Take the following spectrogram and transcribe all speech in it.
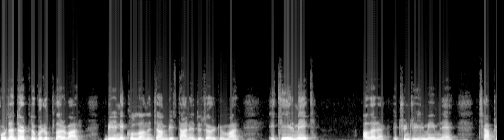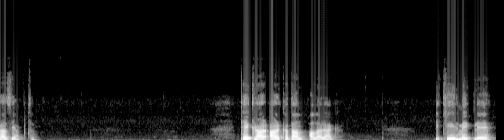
Burada dörtlü gruplar var. Birini kullanacağım. Bir tane düz örgüm var. İki ilmek alarak üçüncü ilmeğimle çapraz yaptım. Tekrar arkadan alarak iki ilmekle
